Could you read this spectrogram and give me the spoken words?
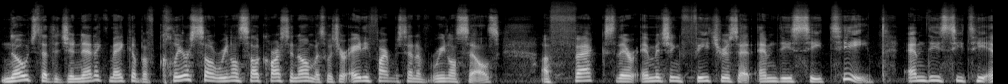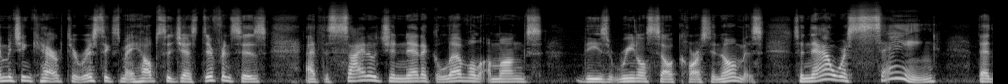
notes that the genetic makeup of clear cell renal cell carcinomas, which are 85% of renal cells, affects their imaging features at MDCT. MDCT imaging characteristics may help suggest differences at the cytogenetic level amongst these renal cell carcinomas. So now we're saying that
